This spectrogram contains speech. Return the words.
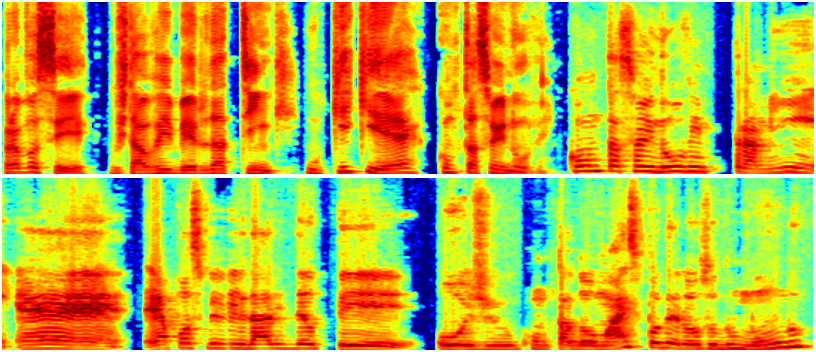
Para você, Gustavo Ribeiro da Tink, o que, que é computação em nuvem? Computação em nuvem, para mim, é, é a possibilidade de eu ter hoje o computador mais poderoso do mundo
